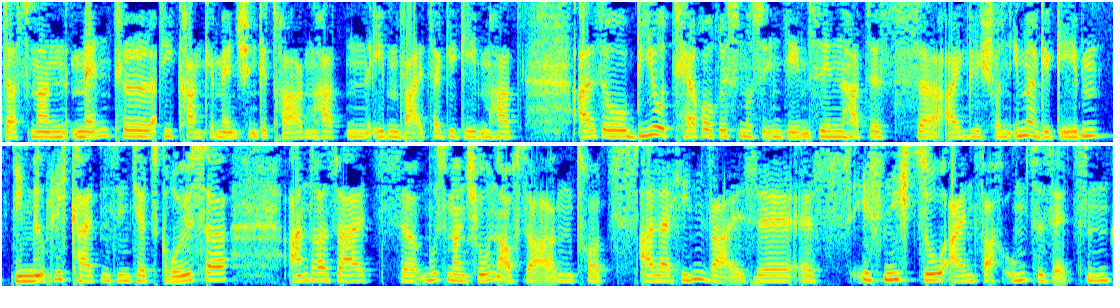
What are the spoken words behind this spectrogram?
dass man Mäntel, die kranke Menschen getragen hatten, eben weitergegeben hat. Also Bioterrorismus in dem Sinn hat es äh, eigentlich schon immer gegeben. Die Möglichkeiten sind jetzt größer. Andererseits äh, muss man schon auch sagen, trotz aller Hinweise, es ist nicht so einfach umzusetzen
